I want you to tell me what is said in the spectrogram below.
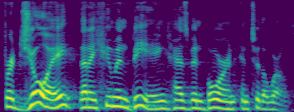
for joy that a human being has been born into the world.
